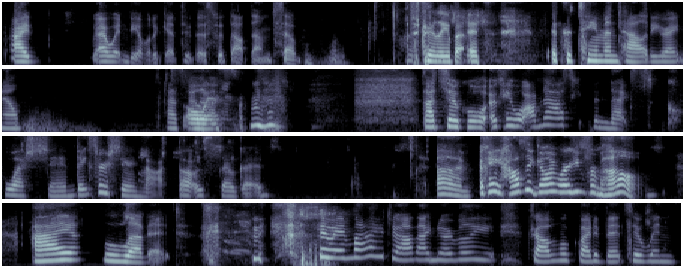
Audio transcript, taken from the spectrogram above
I, I wouldn't be able to get through this without them. So it's truly, but it's, it's a team mentality right now. As always. That's so cool. Okay, well, I'm going to ask the next question. Thanks for sharing that. That was so good. Um, okay, how's it going working from home? I love it. so in my job, I normally travel quite a bit. So when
